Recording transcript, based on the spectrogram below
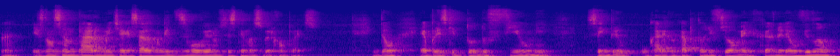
Né? Eles não sentaram realmente agaçados, não desenvolveram um sistema super complexo. Então é por isso que todo filme, sempre o cara que é o capitão de futebol americano, ele é o vilão.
